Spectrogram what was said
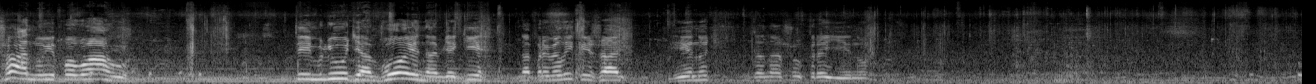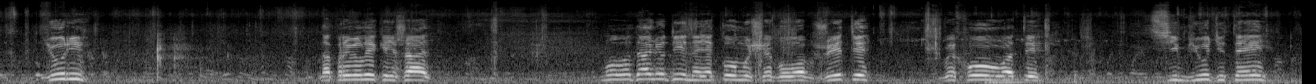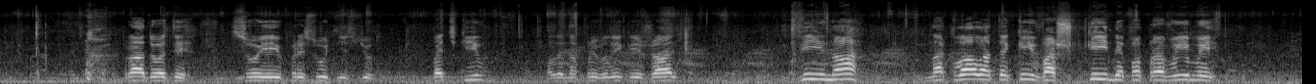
шану і повагу тим людям, воїнам, які на превеликий жаль гинуть за нашу країну. Юрій, на превеликий жаль, молода людина, якому ще було б жити, виховувати сім'ю дітей, радувати своєю присутністю батьків, але на превеликий жаль, війна наклала такий важкий, непоправимий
